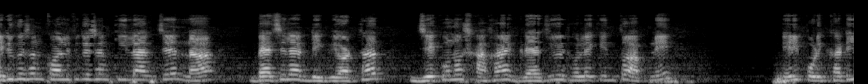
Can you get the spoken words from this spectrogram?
এডুকেশন কোয়ালিফিকেশন কি লাগছে? না ব্যাচেলার ডিগ্রি অর্থাৎ যে কোনো শাখায় গ্র্যাজুয়েট হলে কিন্তু আপনি এই পরীক্ষাটি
